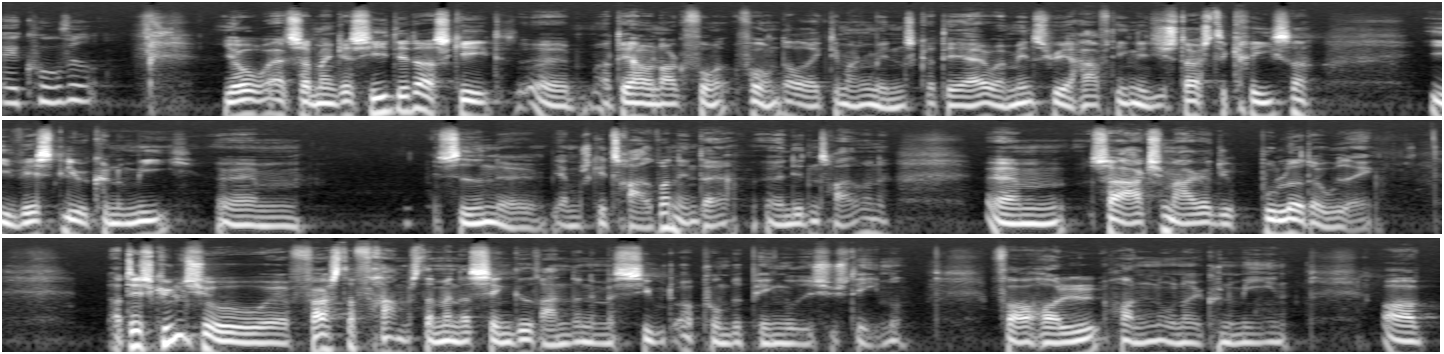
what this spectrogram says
øh, covid? Jo, altså man kan sige, at det der er sket, øh, og det har jo nok forundret rigtig mange mennesker, det er jo, at mens vi har haft en af de største kriser i vestlig økonomi, øh, siden øh, ja, måske 30'erne endda, øh, 1930'erne, øh, så er aktiemarkedet jo bullet derudad. Og det skyldes jo øh, først og fremmest, at man har sænket renterne massivt og pumpet penge ud i systemet for at holde hånden under økonomien. Og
